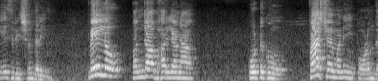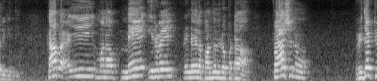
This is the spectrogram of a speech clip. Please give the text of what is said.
కేసు రిజిస్టర్ జరిగింది. వీళ్ళు పంజాబ్ హర్యానా కోర్టుకు క్రాష్ చేయమని పోవడం జరిగింది. కాబ ఈ మన మే ఇరవై రెండు వేల పంతొమ్మిది లోపల క్వాష్ను రిజెక్ట్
